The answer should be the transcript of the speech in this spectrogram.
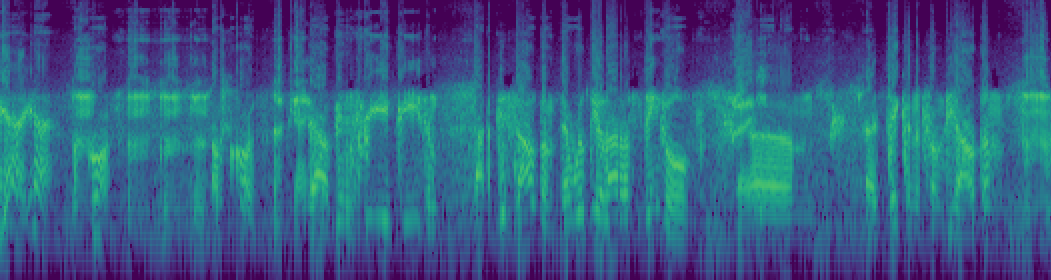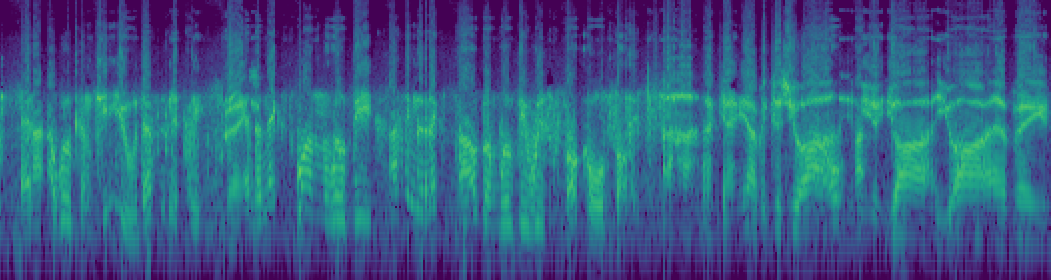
Yeah, yeah, of course, Mm-hmm. of course. Okay. There have been three EPs, and this album there will be a lot of singles Great. um, uh, taken from the album. hmm and I, I will continue definitely. Great. And the next one will be, I think the next album will be with vocals on it. Uh-huh, okay, yeah, because you are Oh, uh, you, you are you are a very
